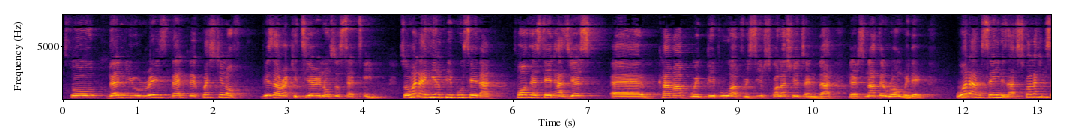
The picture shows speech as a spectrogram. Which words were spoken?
So then you raise, then the question of visa racketeering also sets in. So when I hear people say that Fourth Estate has just uh, come up with people who have received scholarships and that there's nothing wrong with it. What I'm saying is that scholarships,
